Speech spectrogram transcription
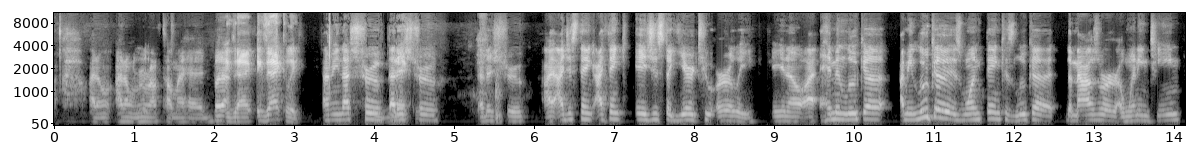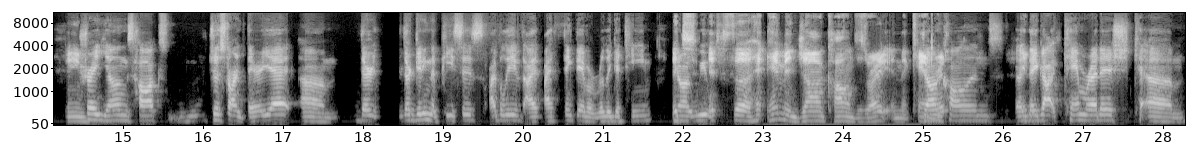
I don't I don't remember off the top of my head, but Exactly. Exactly. I mean, that's true. That is true. That is true. I, I just think I think it's just a year too early. You know, I, him and Luka. I mean, Luka is one thing because Luka, the Mavs were a winning team. Team. Trae Young's Hawks just aren't there yet. Um, they're they're getting the pieces. I believe. I, I think they have a really good team. you know, It's, we- it's uh, him and John Collins is right, and the Cam. John Collins. Like, they got Cam Reddish, um,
